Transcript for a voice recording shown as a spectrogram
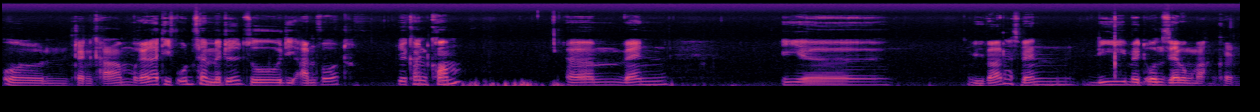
Und dann kam relativ unvermittelt so die Antwort: Ihr könnt kommen, ähm, wenn ihr. Wie war das? Wenn die mit uns Werbung machen können.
